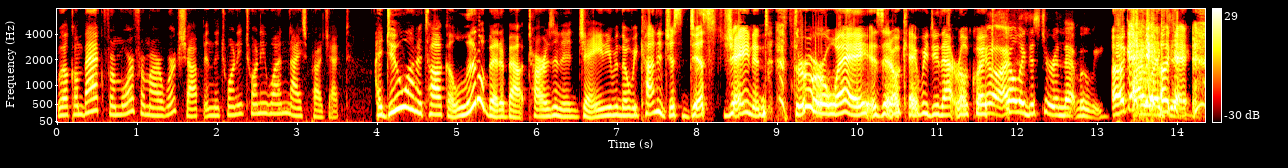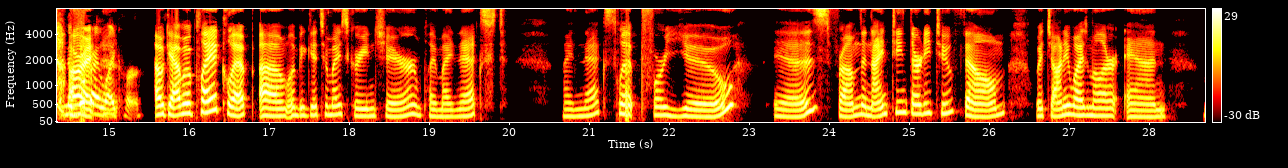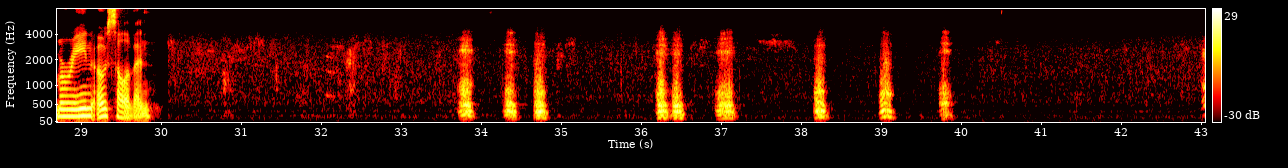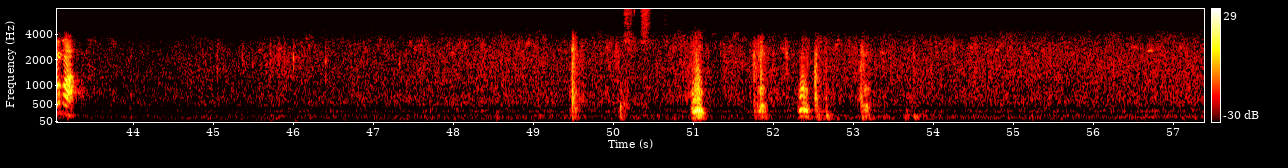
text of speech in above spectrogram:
Welcome back for more from our workshop in the 2021 NICE project. I do want to talk a little bit about Tarzan and Jane, even though we kind of just dissed Jane and threw her away. Is it okay if we do that real quick? No, I only dissed her in that movie. Okay. I like okay. Jane. In the All book, right. I like her. Okay, I'm gonna play a clip. Um, let me get to my screen share and play my next. My next clip for you is from the 1932 film with Johnny Weissmuller and Maureen O'Sullivan.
